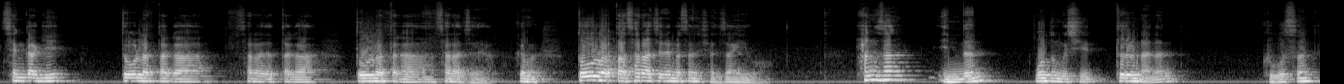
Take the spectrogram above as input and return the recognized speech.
생각이 떠올랐다가 사라졌다가 떠올랐다가 사라져요. 그러면 떠올랐다 사라지는 것은 현상이고, 항상 있는 모든 것이 드러나는 그것은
